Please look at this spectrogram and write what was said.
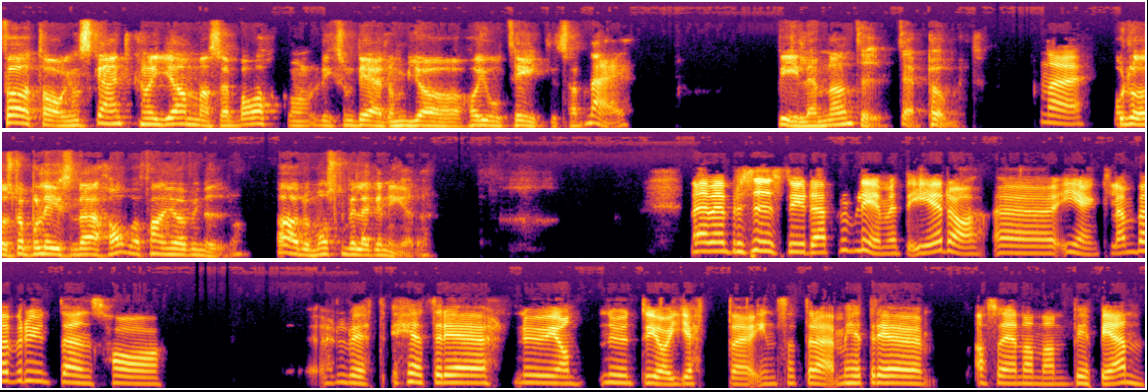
företagen ska inte kunna gömma sig bakom liksom det de gör, har gjort hittills. Att nej, vi lämnar inte ut det, punkt. Nej. Och då står polisen där, vad fan gör vi nu då? Ja, då måste vi lägga ner det. Nej men precis, det är ju där problemet är då. Uh, egentligen behöver du inte ens ha, vet, heter det, nu är, jag, nu är inte jag jätteinsatt i det här, men heter det alltså en annan VPN?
